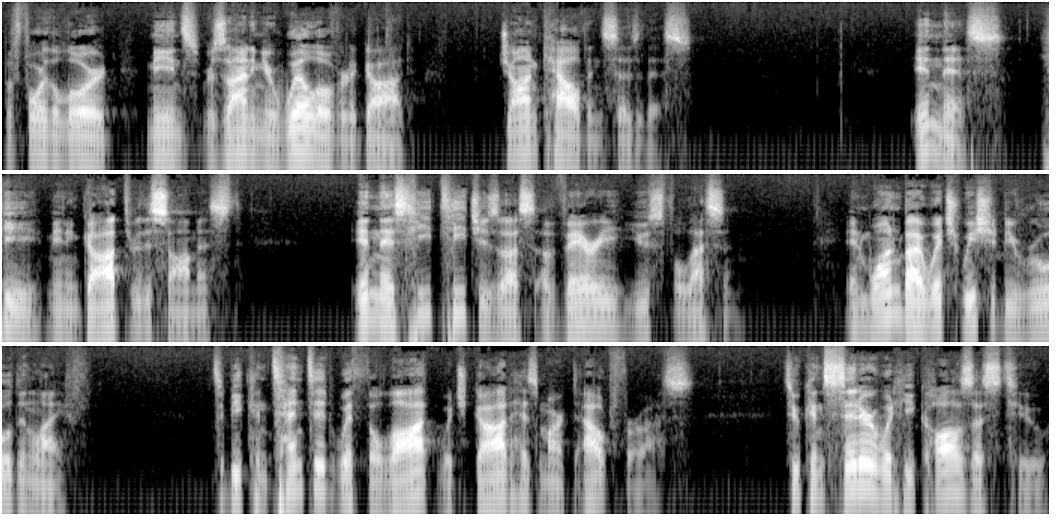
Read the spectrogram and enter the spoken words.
before the Lord, means resigning your will over to God. John Calvin says this in this, he, meaning God through the psalmist, in this, he teaches us a very useful lesson, and one by which we should be ruled in life to be contented with the lot which God has marked out for us, to consider what he calls us to,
